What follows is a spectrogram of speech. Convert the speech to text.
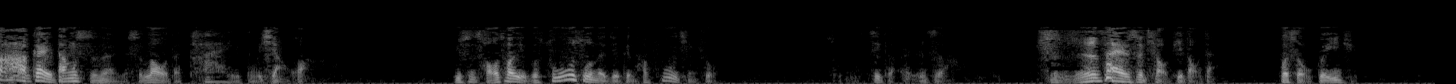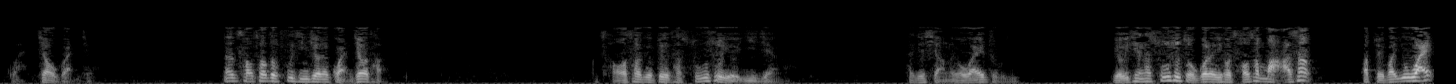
大概当时呢，也是闹得太不像话。于是曹操有个叔叔呢，就跟他父亲说：“说你这个儿子啊，实在是调皮捣蛋，不守规矩，管教管教。”那曹操的父亲就来管教他，曹操就对他叔叔有意见了，他就想了个歪主意。有一天，他叔叔走过来以后，曹操马上把嘴巴一歪。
